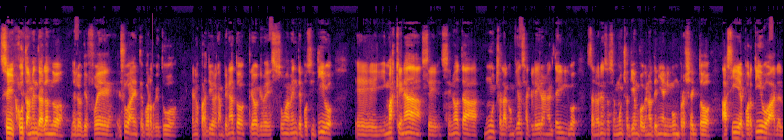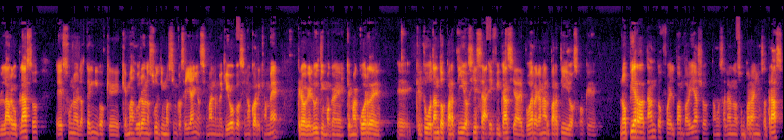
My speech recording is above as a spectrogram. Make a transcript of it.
Sí, justamente hablando de lo que fue el Insúa, este corto que tuvo en los partidos del campeonato, creo que es sumamente positivo. Eh, y más que nada se, se, nota mucho la confianza que le dieron al técnico. San Lorenzo hace mucho tiempo que no tenía ningún proyecto así deportivo a largo plazo. Es uno de los técnicos que, que más duró en los últimos 5 o 6 años, si mal no me equivoco, si no corríjanme. Creo que el último que, que me acuerde eh, que tuvo tantos partidos y esa eficacia de poder ganar partidos o que no pierda tanto fue el Pampa Viallo, estamos hablando hace un par de años atrás.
